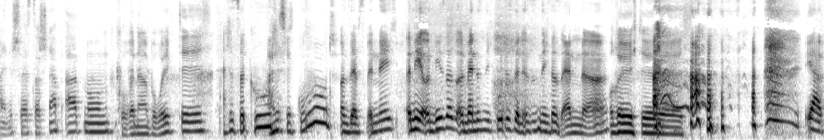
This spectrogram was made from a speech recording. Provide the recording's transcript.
meine Schwester Schnappatmung. Corinna, beruhig dich. Alles wird gut. Alles wird gut. Und selbst wenn nicht. Nee, und wie ist das? Und wenn es nicht gut ist, dann ist es nicht das Ende. Richtig. Ja,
